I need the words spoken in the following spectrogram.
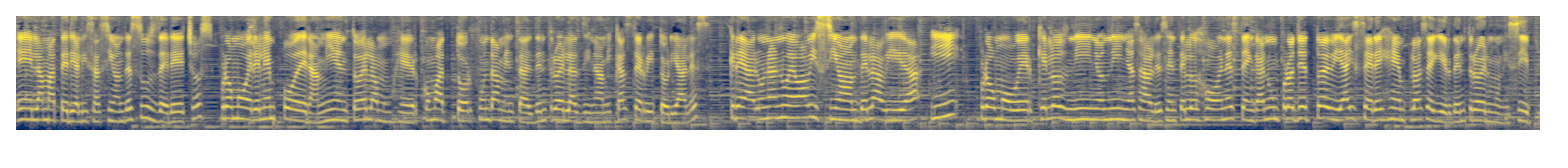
eh, la materialización de sus derechos, promover el empoderamiento de la mujer como actor fundamental dentro de las dinámicas territoriales, crear una nueva visión de la vida y promover que los niños, niñas, adolescentes, los jóvenes tengan un proyecto de vida y ser ejemplo a seguir dentro del municipio.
